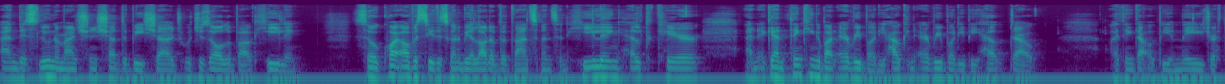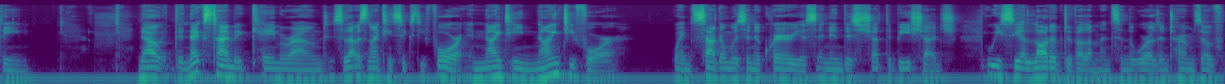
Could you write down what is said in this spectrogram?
and this lunar mansion Shatabishaj, which is all about healing. So, quite obviously, there's going to be a lot of advancements in healing, healthcare, and again, thinking about everybody. How can everybody be helped out? I think that would be a major theme. Now, the next time it came around, so that was 1964. In 1994, when Saturn was in Aquarius and in this Shatabishaj, we see a lot of developments in the world in terms of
